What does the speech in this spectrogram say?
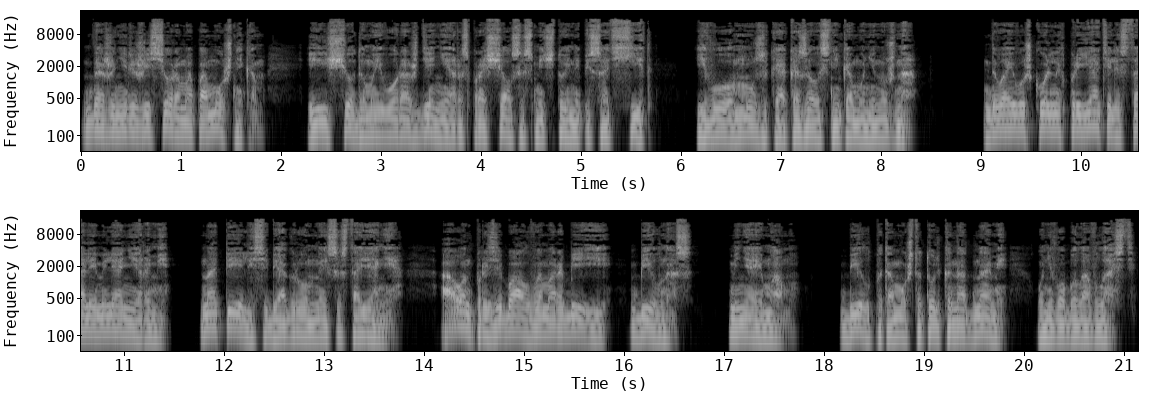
даже не режиссером, а помощником, и еще до моего рождения распрощался с мечтой написать хит. Его музыка оказалась никому не нужна. Два его школьных приятеля стали миллионерами, напели себе огромные состояния, а он прозябал в МРБ и бил нас, меня и маму. Бил, потому что только над нами у него была власть.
